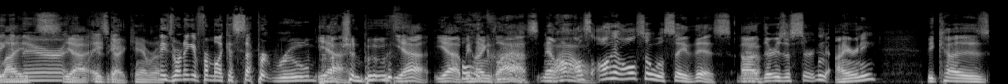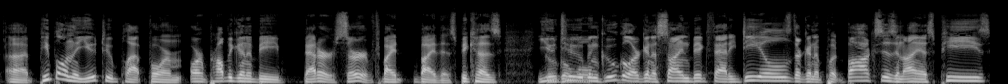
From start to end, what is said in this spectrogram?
lighting in there. Yeah, then- he's got a camera. And he's running it from like a separate room, production yeah. booth. Yeah, yeah, Holy behind crap. glass. Now, Wow. I also, I also will say this: Yeah. uh, there is a certain irony because uh, people on the YouTube platform are probably going to be better served by by this because YouTube Google and Google are going to sign big fatty deals. They're going to put boxes and ISPs.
